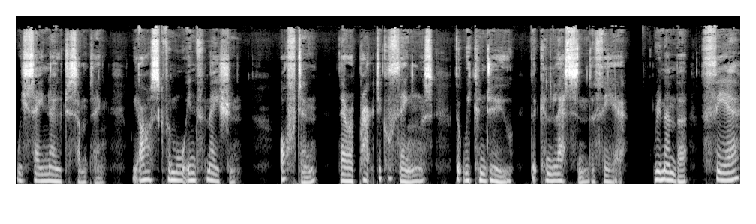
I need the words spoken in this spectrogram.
we say no to something, we ask for more information. Often there are practical things that we can do that can lessen the fear. Remember, fear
